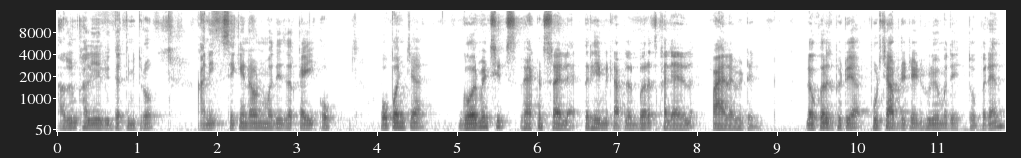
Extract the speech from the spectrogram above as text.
अजून खाली येईल विद्यार्थी मित्रो. आणि सेकंड राऊंडमध्ये जर काही ओप ओपनच्या गव्हर्मेंट सीट्स व्हॅकन्स राहिल्या तर हे मेरिट आपल्याला बरंच खाली आलेलं पाहायला भेटेल. लवकरच भेटूया पुढच्या अपडेटेड व्हिडिओमध्ये तोपर्यंत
